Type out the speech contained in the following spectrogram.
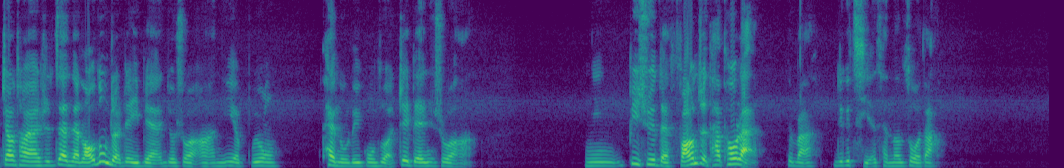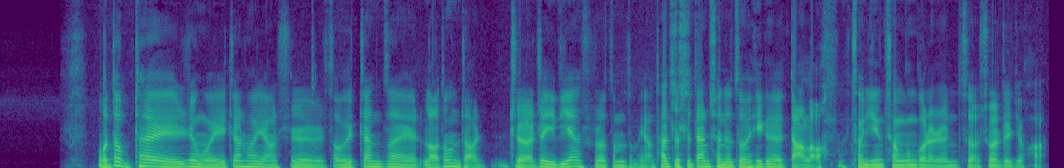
张朝阳是站在劳动者这一边，就说啊，你也不用太努力工作，这边就说啊，你必须得防止他偷懒，对吧？你这个企业才能做大。我倒不太认为张朝阳是所谓站在劳动者者这一边说怎么怎么样，他只是单纯的作为一个大佬，曾经成功过的人所说这句话。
